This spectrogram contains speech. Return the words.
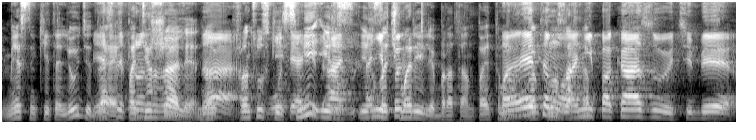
местные какие-то люди, местные да, их поддержали. Да. Но французские вот СМИ их, их они зачморили, по... братан. Поэтому, поэтому они показывают тебе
